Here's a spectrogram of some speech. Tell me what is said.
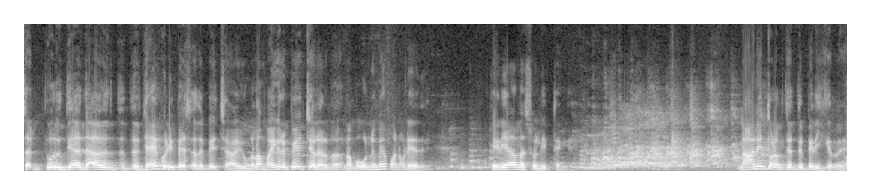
ச- ஒரு ஜெயக்கொடி பேசாத பேச்சா? இவங்கெல்லாம் பயங்கர பேச்சாளருங்க. நம்ம ஒண்ணுமே பண்ண முடியாது. தெரியாம சொல்லிட்டேங்க. நானே தொடர்ந்து பிரிக்கிறேன்.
